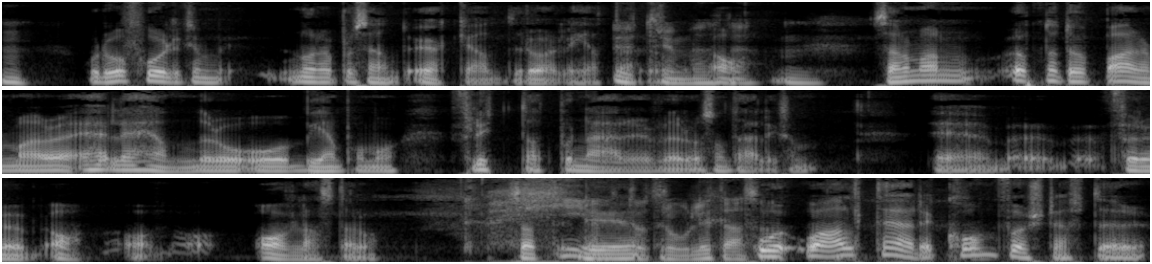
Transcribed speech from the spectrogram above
Mm. Och då får du liksom några procent ökad rörlighet. Utrymme. Ja. Mm. Sen har man öppnat upp armar eller händer och, och ben på dem och flyttat på nerver och sånt där liksom. Eh, för att ja, avlasta då. Så Helt det, otroligt alltså. Och, och, allt det här det kom först efter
